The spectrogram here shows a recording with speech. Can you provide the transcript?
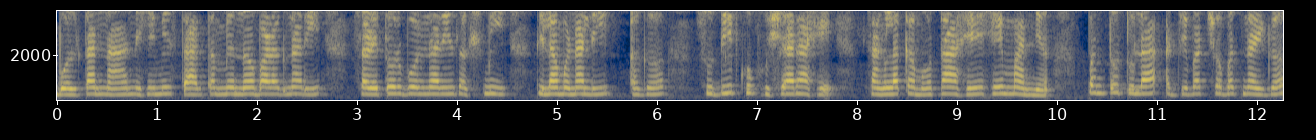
बोलताना नेहमीच तारतम्य न बाळगणारी सडेतोड बोलणारी लक्ष्मी तिला म्हणाली अगं सुदीप खूप हुशार आहे चांगला कमवता आहे हे मान्य. पण तो तुला अजिबात शोभत नाही गं.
